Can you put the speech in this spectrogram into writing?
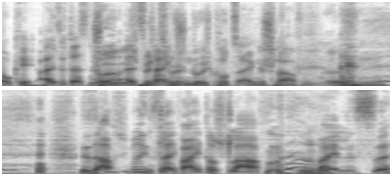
okay. Also das nur Entschuldigung, als ich bin kleine zwischendurch kurz eingeschlafen. Ähm, Du darfst übrigens gleich weiter schlafen, Mhm. weil es, äh,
